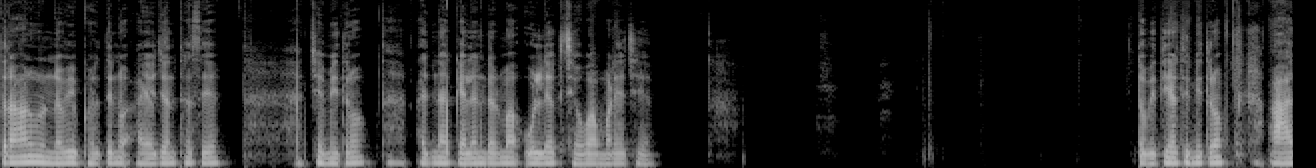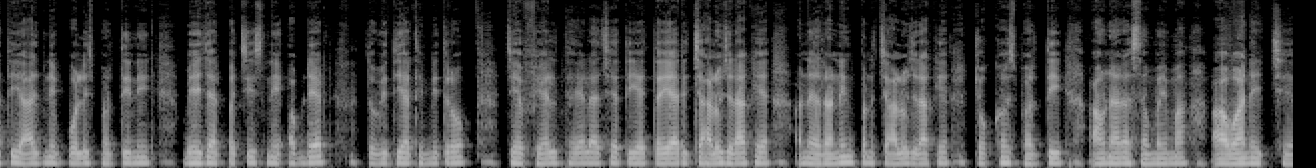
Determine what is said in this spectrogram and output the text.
ત્રાણું નવી ભરતીનું આયોજન થશે. જે મિત્રો, આજના કેલેન્ડરમાં ઉલ્લેખ જોવા મળે છે. તો વિદ્યાર્થી મિત્રો, આ હતી આજની પોલીસ ભરતીની બે હજાર પચીસની અપડેટ. તો વિદ્યાર્થી મિત્રો, જે ફેલ થયેલા છે તે તૈયારી ચાલુ જ રાખે અને રનિંગ પણ ચાલુ જ રાખે. ચોક્કસ ભરતી આવનારા સમયમાં આવવાની જ છે.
